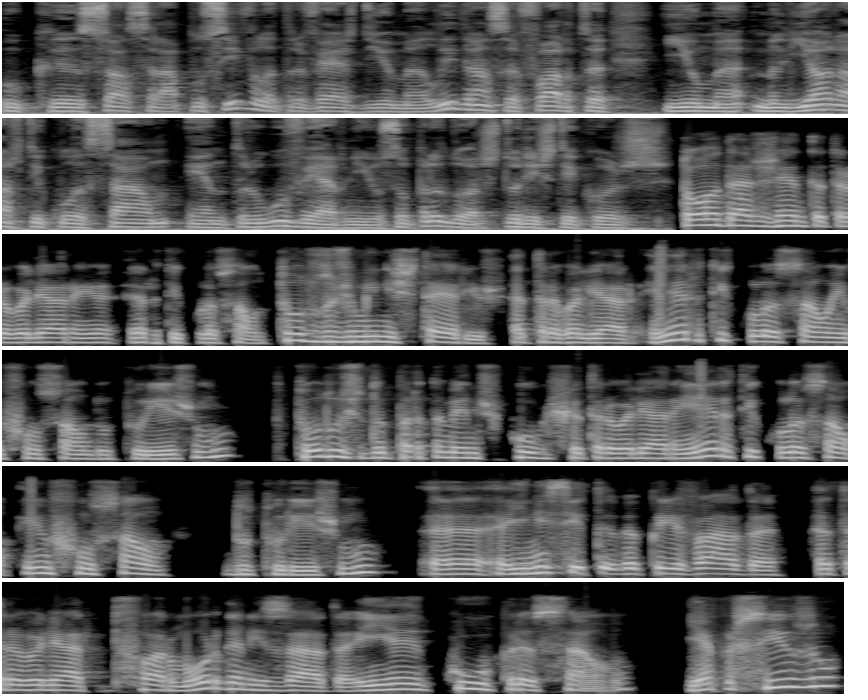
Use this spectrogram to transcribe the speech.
o que só será possível através de uma liderança forte e uma melhor articulação entre o governo e os operadores turísticos. Toda a gente a trabalhar em articulação, todos os ministérios a trabalhar em articulação em função do turismo, todos os departamentos públicos a trabalhar em articulação em função do turismo, a, a iniciativa privada a trabalhar de forma organizada e em cooperação, e é preciso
